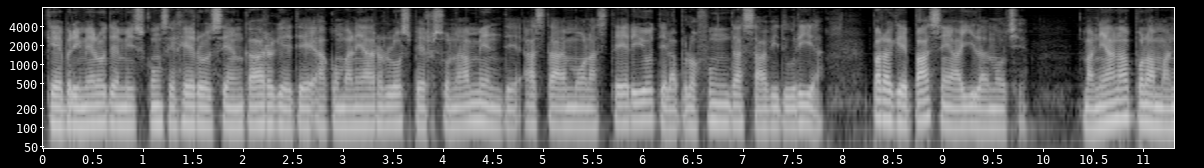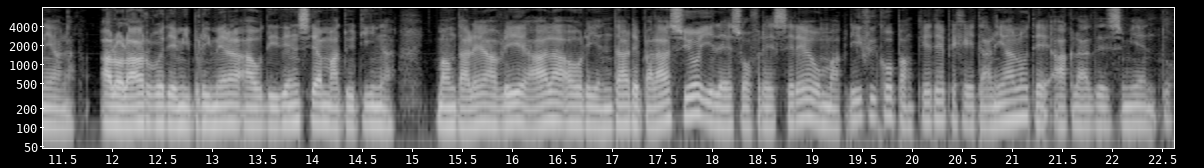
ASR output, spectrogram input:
Que el primero de mis consejeros se encargue de acompañarlos personalmente hasta el monasterio de la profunda sabiduría, para que pasen allí la noche. Mañana por la mañana, a lo largo de mi primera audiencia matutina, mandaré abrir a la oriental del palacio y les ofreceré un magnífico banquete vegetariano de agradecimiento.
